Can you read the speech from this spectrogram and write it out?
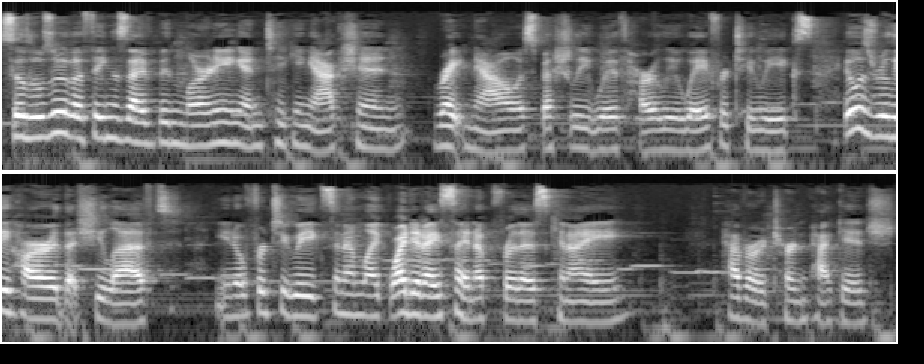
So those are the things I've been learning and taking action right now, especially with Harley away for two weeks. It was really hard that she left, you know, for two weeks, and I'm like, why did I sign up for this? Can I have a return package,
